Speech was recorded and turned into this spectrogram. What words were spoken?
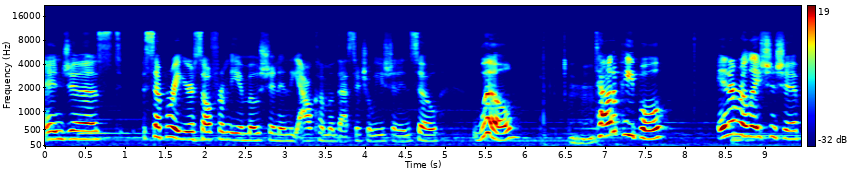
and just separate yourself from the emotion and the outcome of that situation. And so, Will, mm-hmm. tell the people in a relationship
